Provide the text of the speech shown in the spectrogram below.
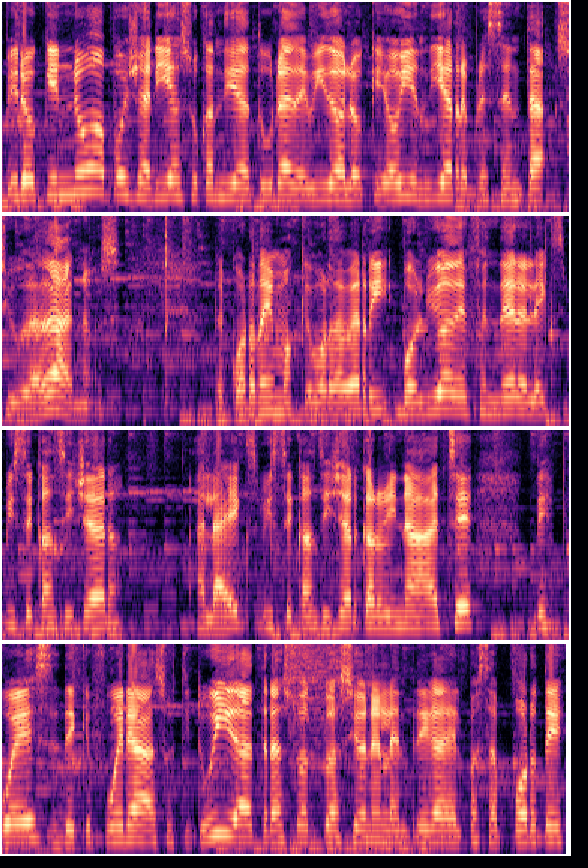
pero que no apoyaría su candidatura debido a lo que hoy en día representa Ciudadanos. Recordemos que Bordaberry volvió a defender al ex vicecanciller a la ex vicecanciller Carolina H. después de que fuera sustituida tras su actuación en la entrega del pasaporte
